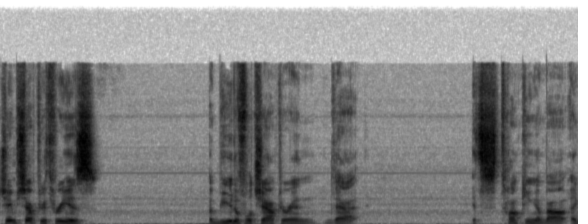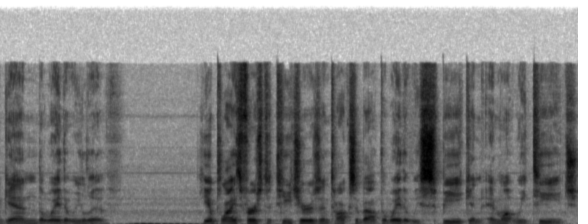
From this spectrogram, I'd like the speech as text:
James chapter 3 is a beautiful chapter in that it's talking about, again, the way that we live. He applies first to teachers and talks about the way that we speak and, and what we teach,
